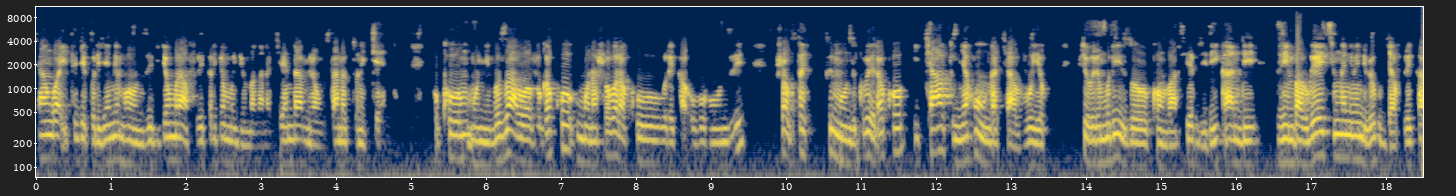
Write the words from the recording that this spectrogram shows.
cyangwa itegeko rigenga impunzi ryo muri afurika ryo mu gihumbi magana cyenda mirongo itandatu n'icyenda. Kuko mu ngingo zabo bavuga ko umuntu ashobora kureka ubuhunzi ashobora impunzi kubera ko icyatumye ahunga cyavuyeho. Ibyo biri muri izo konvansiyo ebyiri kandi zimbabwe kimwe n'ibindi bihugu bya afurika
